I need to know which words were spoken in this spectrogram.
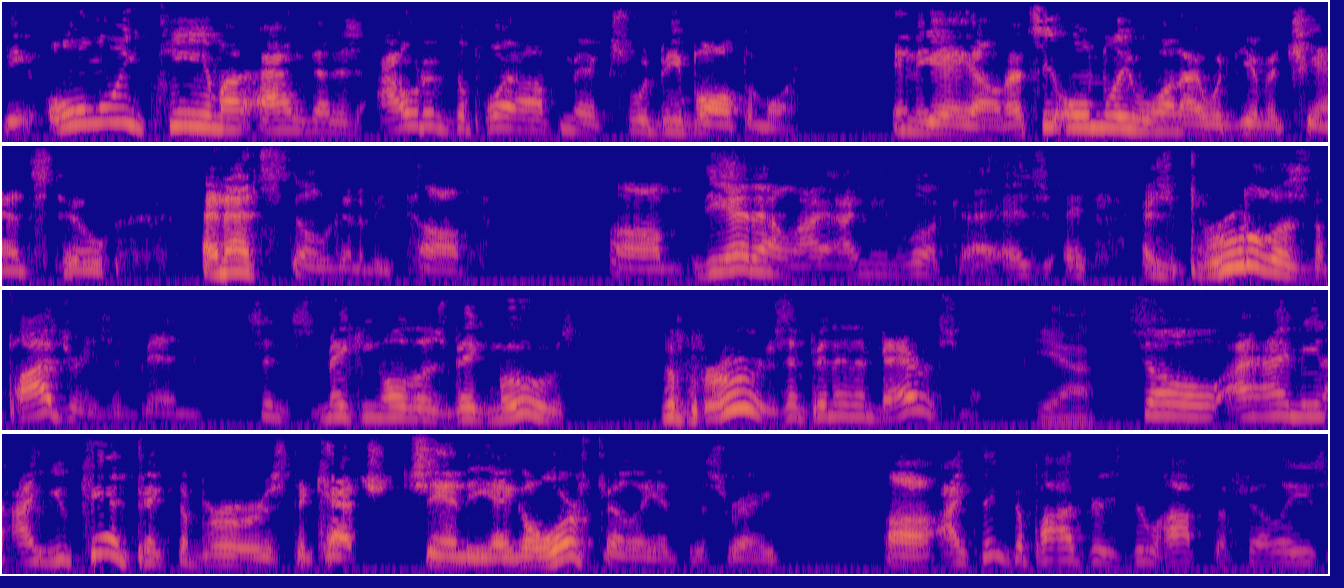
the only team that is out of the playoff mix would be Baltimore in the AL. That's the only one I would give a chance to, and that's still going to be tough. Um, the NL, I, I, mean, look, as as brutal as the Padres have been since making all those big moves, the Brewers have been an embarrassment. Yeah. So I, I mean, I, you can't pick the Brewers to catch San Diego or Philly at this rate. Uh, I think the Padres do hop the Phillies,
